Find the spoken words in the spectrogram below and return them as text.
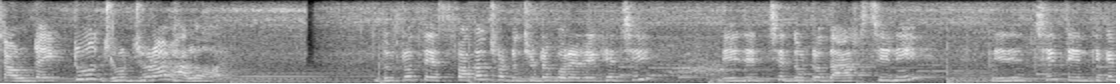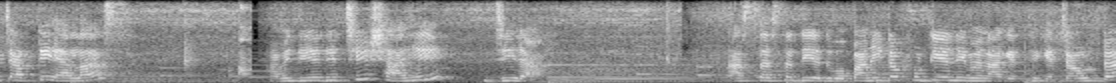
চাউলটা একটু ঝুরঝুরা ভালো হয়। দুটো তেজপাতা ছোট ছোট করে রেখেছি। দিয়ে দিচ্ছি দুটো দারচিনি। দিয়ে দিচ্ছি তিন থেকে চারটি এলাচ। আমি দিয়ে দিচ্ছি শাহি জিরা। আস্তে আস্তে দিয়ে দেবো। পানিটা ফুটিয়ে নেবেন আগের থেকে। চাউলটা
